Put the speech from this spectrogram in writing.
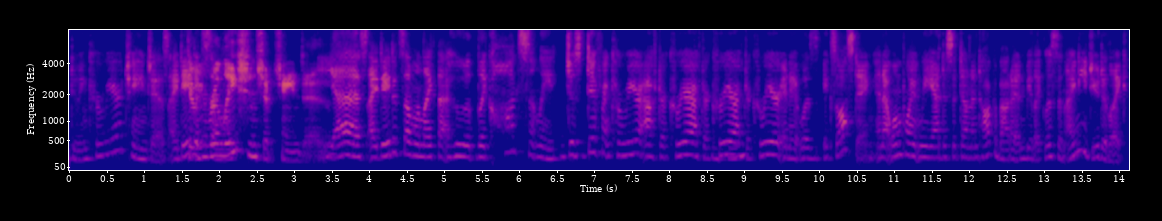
doing career changes. I dated Doing someone- relationship changes. Yes, I dated someone like that who like constantly just different career after career after career Mhm. after career and it was exhausting. And at one point we had to sit down and talk about it and be like, "Listen, I need you to like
